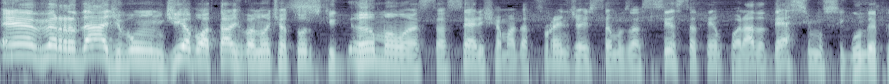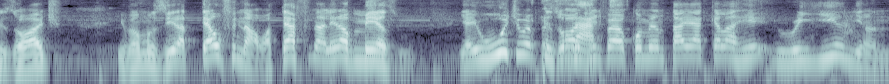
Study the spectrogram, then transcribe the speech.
É verdade. Bom dia, boa tarde, boa noite a todos que amam essa série chamada Friends. Já estamos na sexta temporada, décimo segundo episódio e vamos ir até o final, até a finaleira mesmo. E aí o último episódio Exato. a gente vai comentar é aquela re reunion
